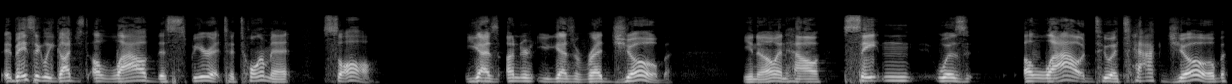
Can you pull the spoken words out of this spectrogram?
It basically, God just allowed this spirit to torment Saul. You guys under you guys have read Job, you know, and how Satan was allowed to attack Job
